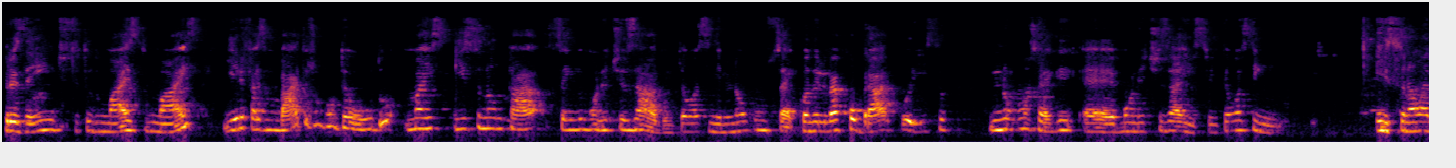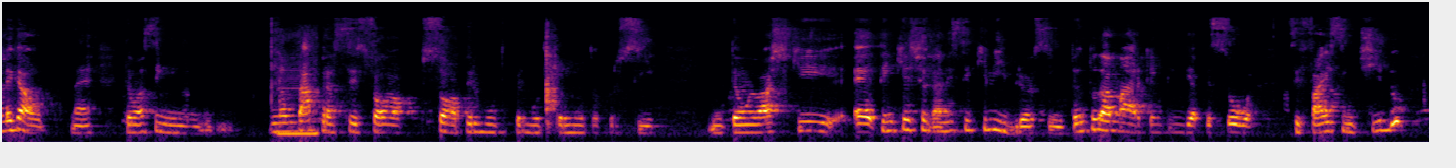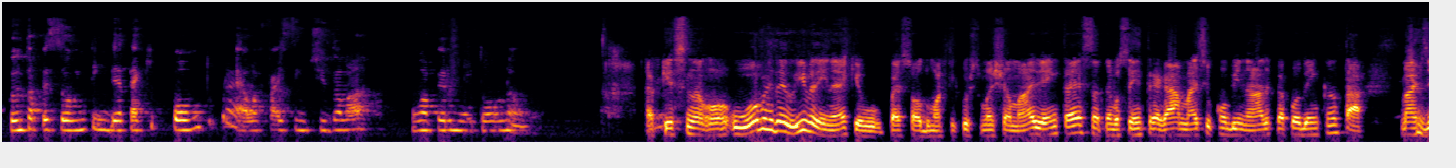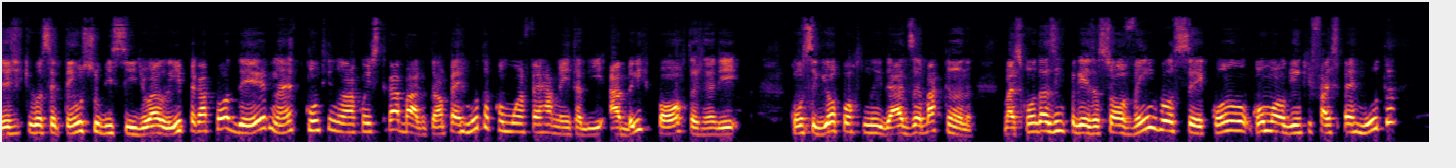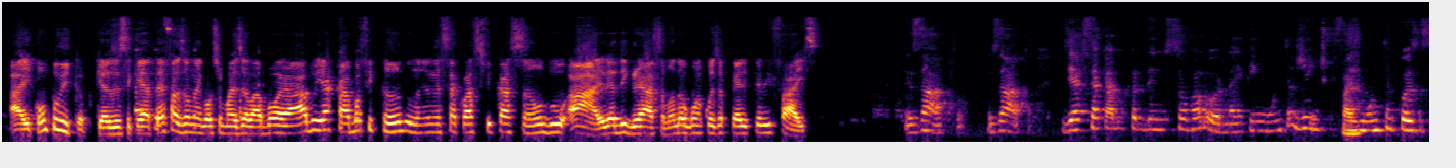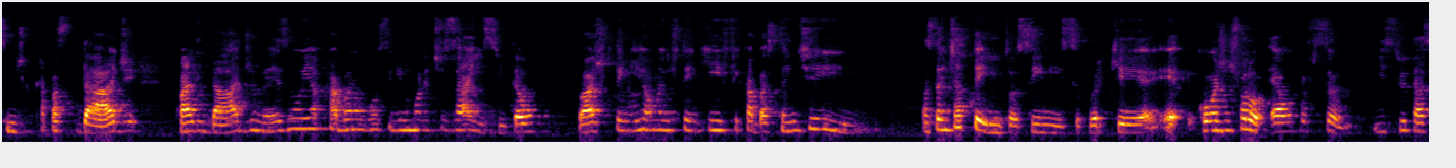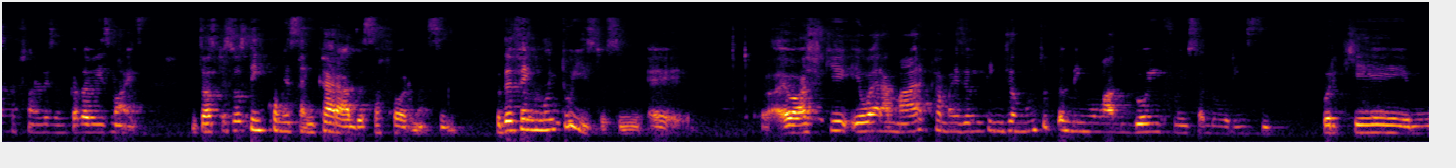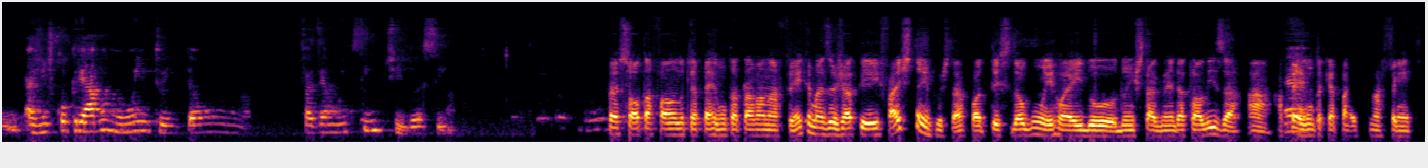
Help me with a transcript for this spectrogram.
presentes e tudo mais, tudo mais, e ele faz um baita de um conteúdo, mas isso não está sendo monetizado. Então, assim, ele não consegue, quando ele vai cobrar por isso, não consegue é, monetizar isso. Então, assim, isso não é legal, né? Então, assim, não dá para ser só, só permuta, permuta, permuta por si. Então, eu acho que é, tem que chegar nesse equilíbrio, assim, tanto da marca entender a pessoa se faz sentido, quanto a pessoa entender até que ponto para ela faz sentido ela uma permuta ou não. É porque senão, o over delivery, né, que o pessoal do marketing costuma chamar, ele é interessante, né, você entregar mais que o combinado para poder encantar. Mas desde que você tenha o subsídio ali para poder, né, continuar com esse trabalho. Então a permuta como uma ferramenta de abrir portas, né, de conseguir oportunidades é bacana. Mas quando as empresas só veem você como, como alguém que faz permuta, Aí complica, porque às vezes você quer até fazer um negócio mais elaborado e acaba ficando né, nessa classificação do ah, ele é de graça, manda alguma coisa para ele que ele faz. Exato, exato. E é que você acaba perdendo o seu valor, né? E tem muita gente que faz muita coisa assim de capacidade, qualidade mesmo, e acaba não conseguindo monetizar isso. Então, eu acho que tem que realmente tem que ficar bastante bastante atento assim nisso, porque é, como a gente falou, é uma profissão isso está se profissionalizando cada vez mais. Então as pessoas têm que começar a encarar dessa forma, assim. Eu defendo muito isso, assim. É, eu acho que eu era marca, mas eu entendia muito também o lado do influenciador em si. Porque a gente cocriava muito, então fazia muito sentido, assim. O pessoal tá falando que a pergunta estava na frente, mas eu já tirei faz tempos, tá? Pode ter sido algum erro aí do, do Instagram de atualizar. Ah, a é. pergunta que aparece na frente.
